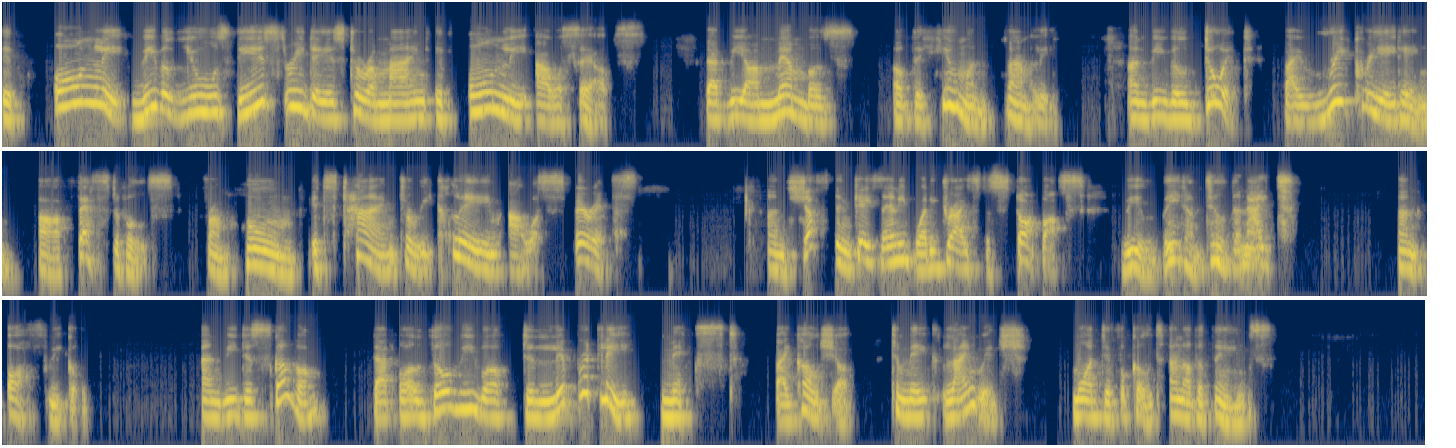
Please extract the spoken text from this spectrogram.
if only we will use these three days to remind, if only ourselves, that we are members of the human family. And we will do it by recreating our festivals from home. It's time to reclaim our spirits. And just in case anybody tries to stop us, we'll wait until the night and off we go. And we discover that although we were deliberately mixed by culture to make language more difficult and other things,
